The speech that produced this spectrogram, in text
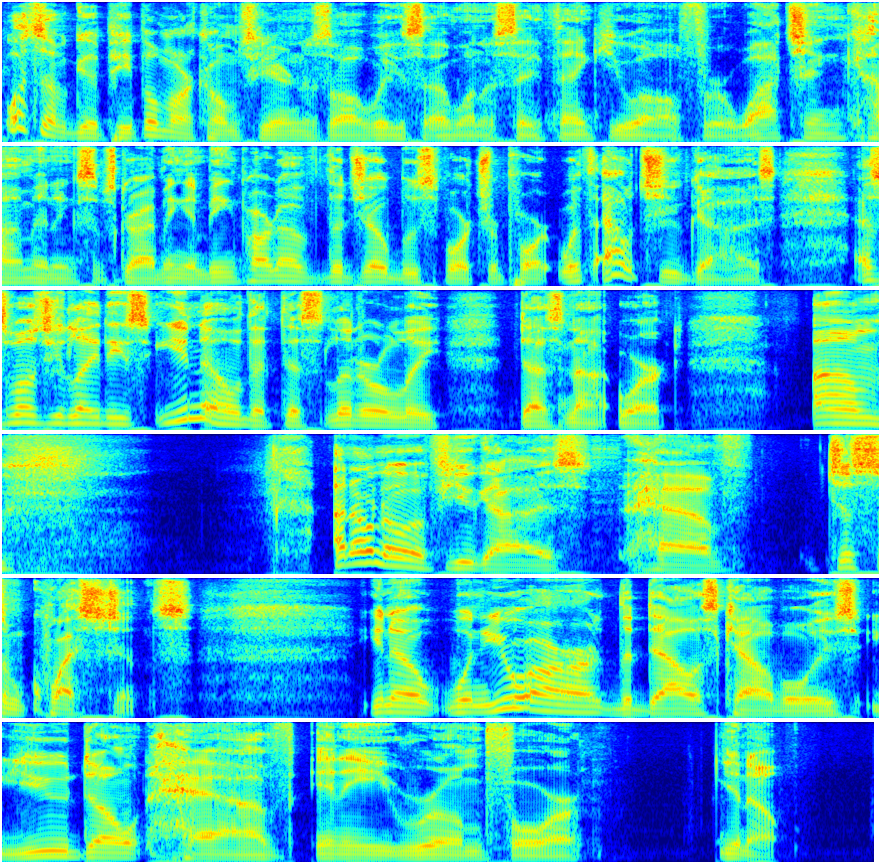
What's up, good people? Mark Holmes here, and as always, I want to say thank you all for watching, commenting, subscribing, and being part of the Joe Jobu Sports Report. Without you guys, as well as you ladies, you know that this literally does not work. Um, I don't know if you guys have just some questions. You know, when you are the Dallas Cowboys, you don't have any room for, you know,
